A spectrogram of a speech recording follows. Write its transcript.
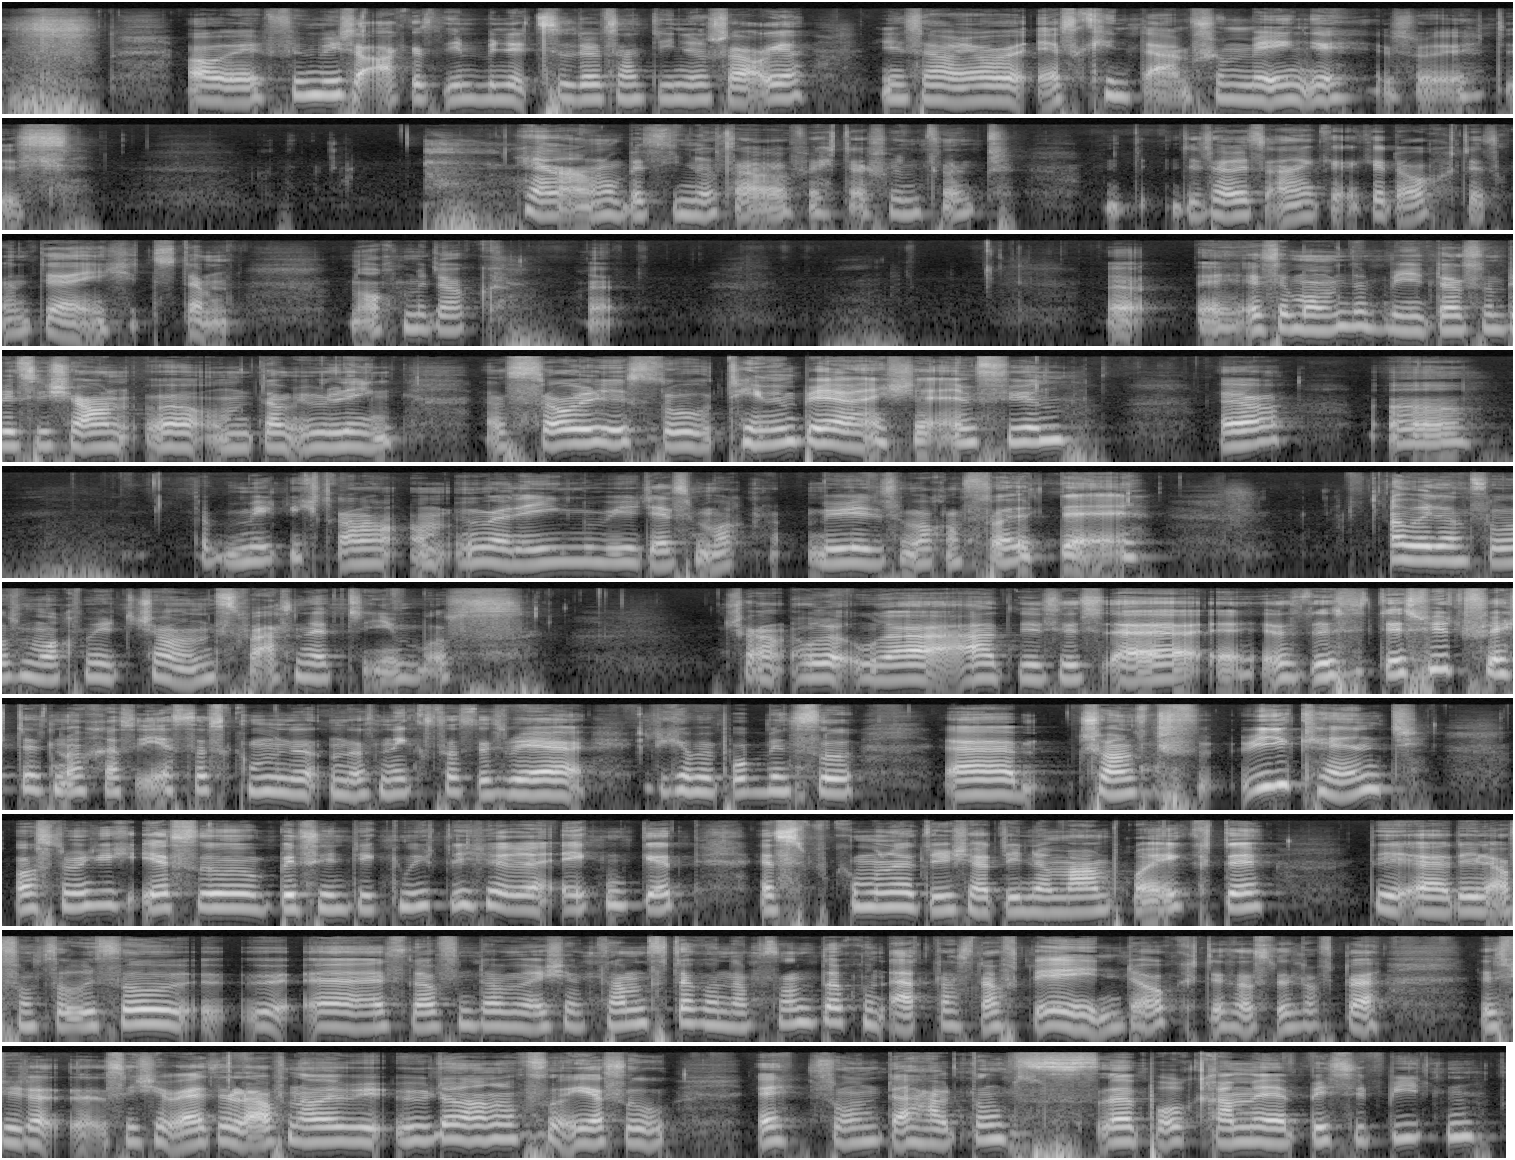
Aber für mich ist auch gesehen, bin ich zu der Dinosaurier. Dinosaurier als Kind da schon Menge. Also das. Keine Ahnung, ob es Dinosaurier vielleicht auch schlimm sind. Und das habe ich jetzt gedacht, das könnte ja eigentlich jetzt am Nachmittag. Ja. Ja, also momentan bin ich da so ein bisschen schauen uh, und dann überlegen, was soll ich so Themenbereiche einführen. Ja. Uh, da bin ich wirklich dran am überlegen, wie ich das machen, wie ich das machen sollte. Aber dann sowas machen mit Chance, weiß nicht, irgendwas. Oder, oder auch dieses, äh, also das, das wird vielleicht jetzt noch als erstes kommen und als nächstes, das wäre, ich habe probiert so, äh, Chance Weekend, was wirklich eher so ein bisschen die gemütlichere Ecken geht. Es kommen natürlich auch die normalen Projekte, die, äh, die laufen sowieso, äh, es laufen dann welche am Samstag und am Sonntag und Atlas läuft eh jeden Tag. Das heißt, das, läuft da, das wird äh, sicher weiterlaufen, aber üben auch noch so eher so, äh, so Unterhaltungsprogramme ein bisschen bieten.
